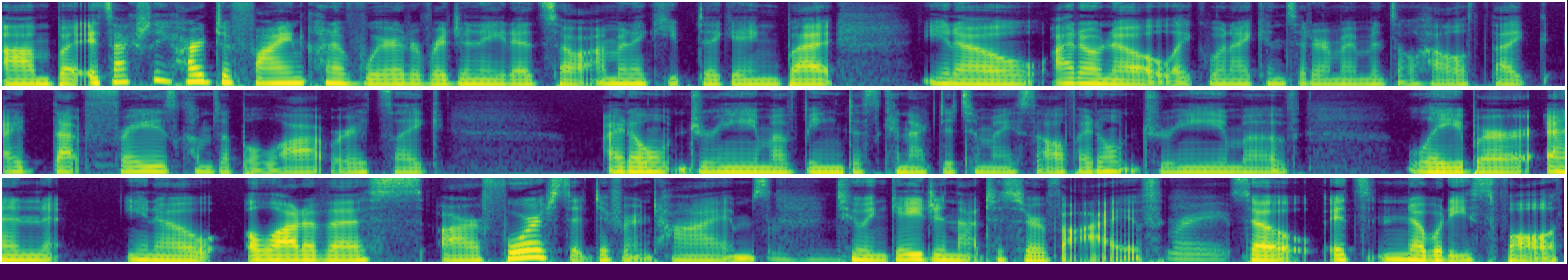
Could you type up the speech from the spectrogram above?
Um, but it's actually hard to find kind of where it originated. So I'm going to keep digging. But, you know, I don't know. Like when I consider my mental health, like I, that phrase comes up a lot where it's like, I don't dream of being disconnected to myself. I don't dream of labor. And, you know, a lot of us are forced at different times Mhm. to engage in that to survive. right. So it's nobody's fault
